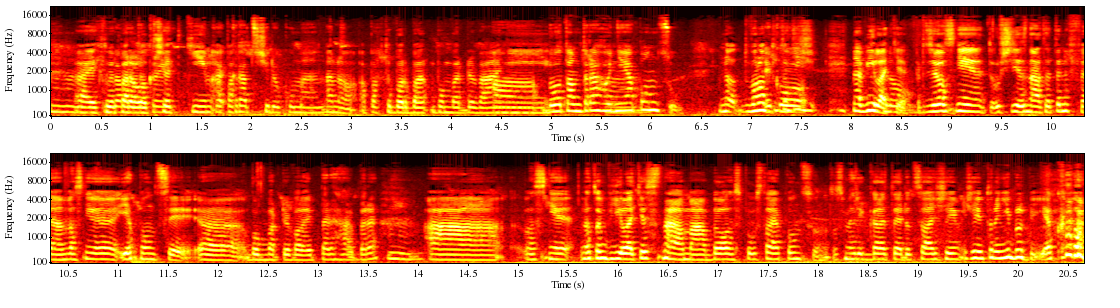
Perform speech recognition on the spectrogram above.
Mhm. a jak to vypadalo předtím a pak kratší dokument. Ano, a pak to borba- A bombardování. bylo tam teda hodně a- Japonců. No, ono jako- to totiž na výletě, no. protože vlastně, to určitě znáte ten film, vlastně Japonci uh, bombardovali Pearl Harbor Mhm. a vlastně na tom výletě s náma bylo spousta Japonců. No to jsme říkali, to je docela, že jim, že jim to není blbý, jako.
